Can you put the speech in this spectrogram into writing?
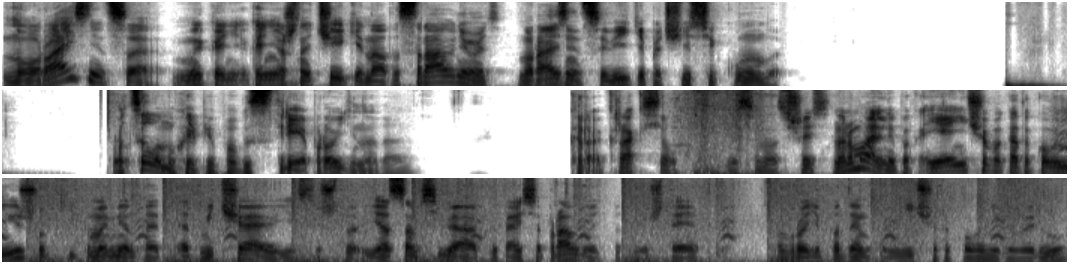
Но разница, мы, конечно, чеки надо сравнивать, но разница, видите, почти секунда. В целом у Хэппи побыстрее пройдено, да? Краксел 18.6. Нормальный пока. Я ничего пока такого не вижу. Какие-то моменты от, отмечаю, если что. Я сам себя пытаюсь оправдывать, потому что я вроде по демкам ничего такого не говорю.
